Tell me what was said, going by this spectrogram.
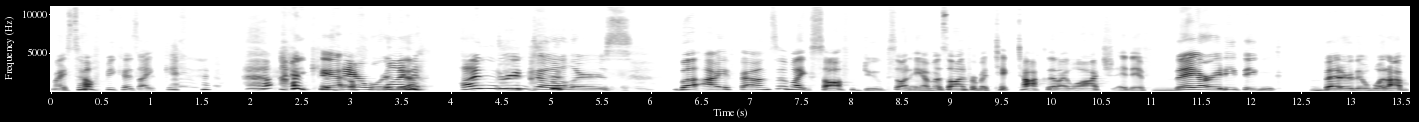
myself because I can't I can't afford one them. hundred dollars. But I found some like soft dupes on Amazon from a TikTok that I watch, and if they are anything better than what I'm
